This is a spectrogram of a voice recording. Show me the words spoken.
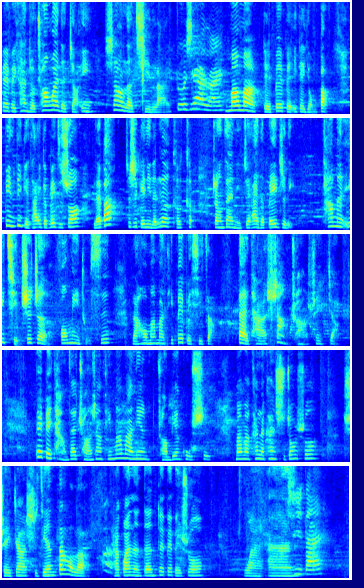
贝贝看着窗外的脚印，笑了起来。坐下来。妈妈给贝贝一个拥抱，并递给他一个杯子，说：“来吧，这是给你的热可可，装在你最爱的杯子里。”他们一起吃着蜂蜜吐司，然后妈妈替贝贝洗澡，带他上床睡觉。贝贝躺在床上听妈妈念床边故事。妈妈看了看时钟，说：“睡觉时间到了。”她关了灯，对贝贝说：“晚安。”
